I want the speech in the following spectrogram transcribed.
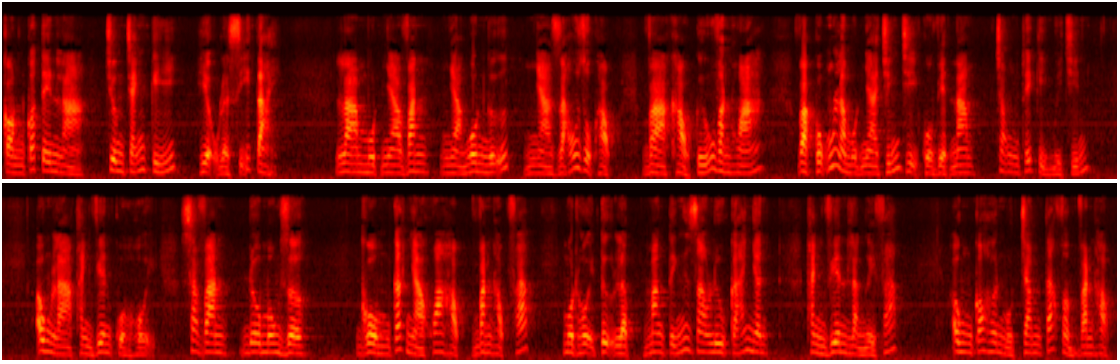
còn có tên là Trương Chánh Ký, hiệu là Sĩ Tài. Là một nhà văn, nhà ngôn ngữ, nhà giáo dục học và khảo cứu văn hóa và cũng là một nhà chính trị của Việt Nam trong thế kỷ 19. Ông là thành viên của hội Savan de Monzer, gồm các nhà khoa học văn học Pháp, một hội tự lập mang tính giao lưu cá nhân, thành viên là người Pháp. Ông có hơn 100 tác phẩm văn học,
